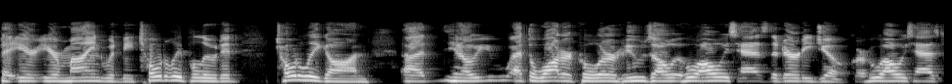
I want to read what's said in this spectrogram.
That your your mind would be totally polluted, totally gone uh, you know, you, at the water cooler, who's al- who always has the dirty joke or who always has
